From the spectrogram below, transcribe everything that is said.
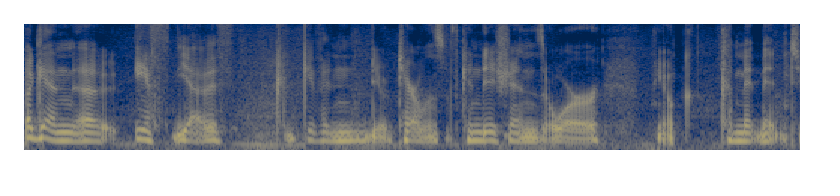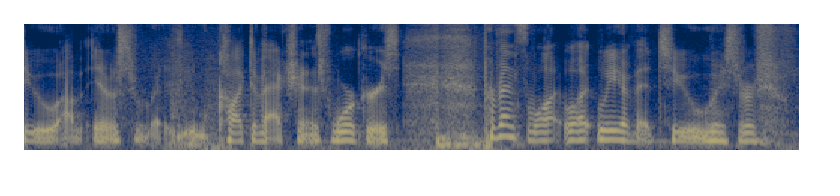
again, uh, if yeah, if given you know, terribleness of conditions or you know commitment to uh, you know collective action as workers, prevents a lot, way of it to sort of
